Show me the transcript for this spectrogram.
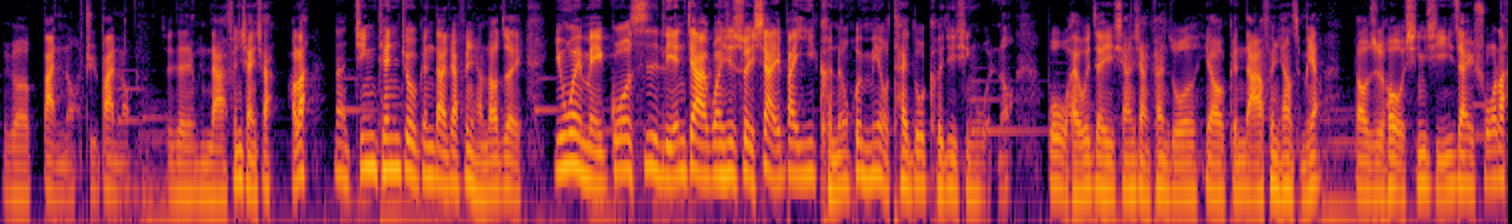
那个办哦举办哦。所以再跟大家分享一下。好了，那今天就跟大家分享到这里。因为美国是廉价的关系，所以下礼拜一可能会没有太多科技新闻哦。不过我还会再想想看，说要跟大家分享什么样，到时候星期一再说啦。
